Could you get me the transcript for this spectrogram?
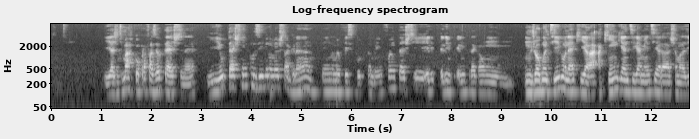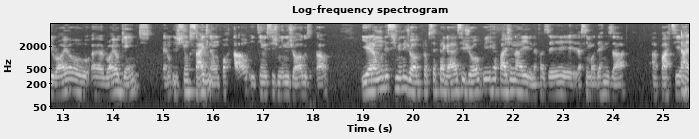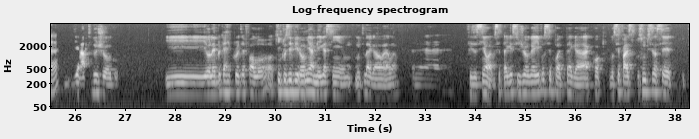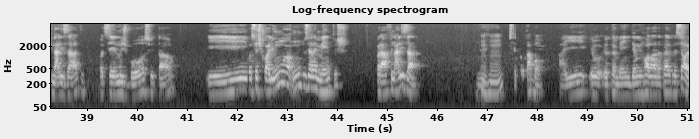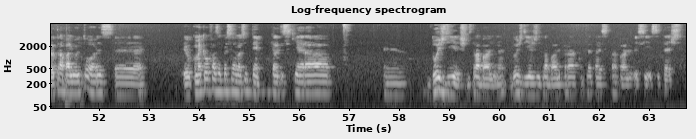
E a gente marcou para fazer o teste, né? E o teste tem inclusive no meu Instagram, tem no meu Facebook também. Foi um teste, ele, ele, ele entrega um, um jogo antigo, né? Que a, a King antigamente era chamada de Royal, eh, Royal Games. Era, eles tinham um site, né? Um portal e tinham esses mini jogos e tal. E era um desses mini jogos para você pegar esse jogo e repaginar ele, né? Fazer, assim, modernizar a parte Aham. de arte do jogo. E eu lembro que a recruiter falou, que inclusive virou minha amiga, assim, muito legal ela. É, fiz assim, ó, você pega esse jogo aí, você pode pegar, qualquer- você faz, você não precisa ser finalizado, pode ser no esboço e tal, e você escolhe um, um dos elementos para finalizar. Uhum. Você falou, tá bom. Aí eu, eu também dei uma enrolada para ela, falei assim, ó, eu trabalho oito horas, é, eu, como é que eu vou fazer com esse negócio de tempo? Porque ela disse que era é, dois dias de trabalho, né? Dois dias de trabalho para completar esse trabalho, esse, esse teste.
